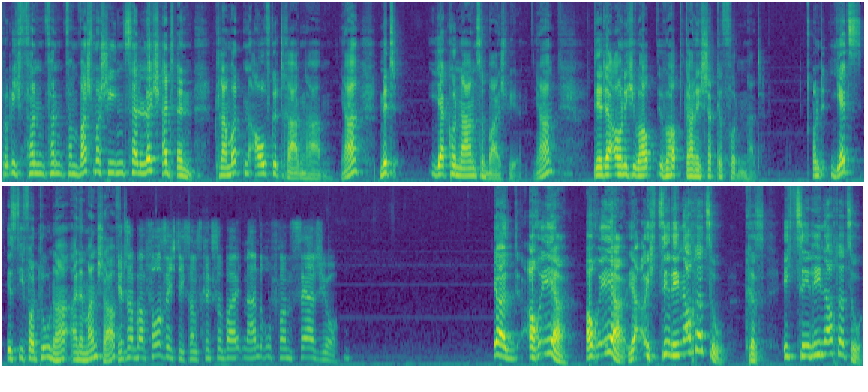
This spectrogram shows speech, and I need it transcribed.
wirklich von, von, von Waschmaschinen zerlöcherten Klamotten aufgetragen haben. Ja, mit Jakonan zum Beispiel. Ja, der da auch nicht überhaupt, überhaupt gar nicht stattgefunden hat. Und jetzt ist die Fortuna eine Mannschaft. Jetzt aber vorsichtig, sonst kriegst du bald einen Anruf von Sergio. Ja, auch er. Auch er. Ja, ich zähle ihn auch dazu, Chris. Ich zähle ihn auch dazu.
